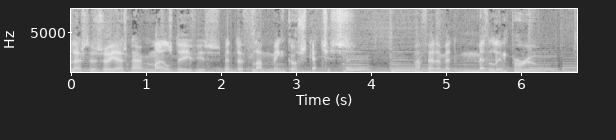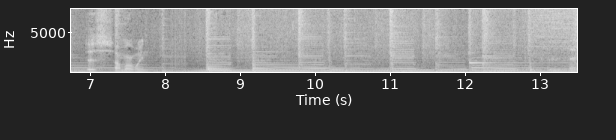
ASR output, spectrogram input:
We luisteren zojuist naar Miles Davis met de Flamenco Sketches. Gaan verder met Metal in Peru, The Summer Wind. The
